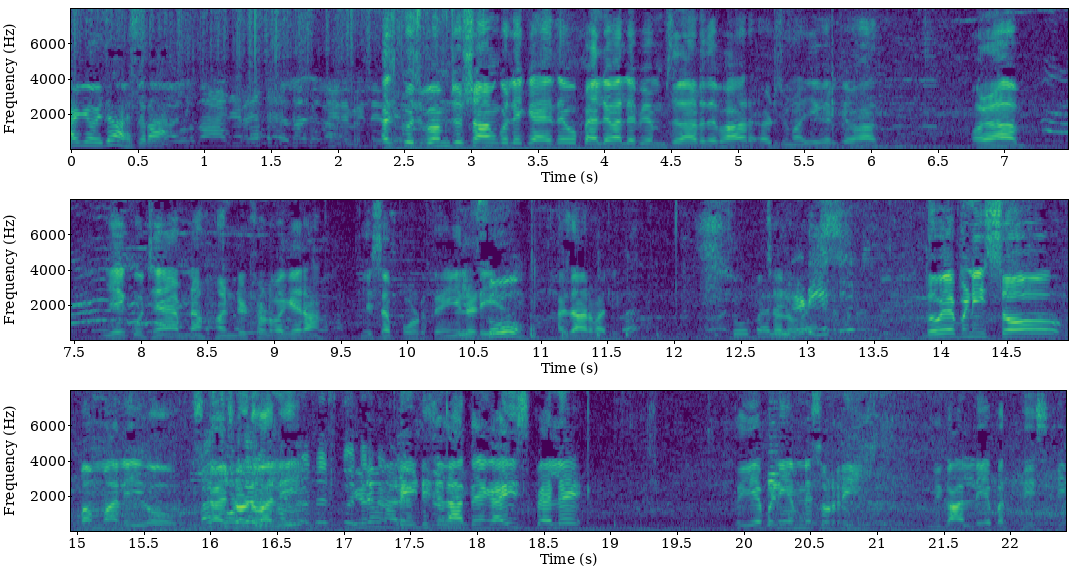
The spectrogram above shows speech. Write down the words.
आगे हो जा हसरा आज कुछ बम जो शाम को लेके आए थे वो पहले वाले भी हम जला रहे थे बाहर अर्जुन भाई घर के बाहर और अब ये कुछ है अपना हंड्रेड शॉट वगैरह ये सब फोड़ते हैं ये लड़ी है हज़ार वाली। चलो। तो वे अपनी सौ बम वाली वो स्काई शॉट वाली पेटी चलाते हैं गाइस पहले। तो ये अपनी हमने सुर्री निकाल ली है बत्तीस की।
